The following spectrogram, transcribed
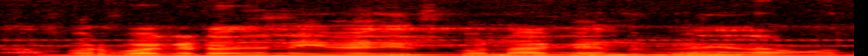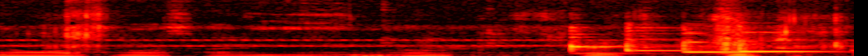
అంబర్ ప్యాకెట్ అది. నీవే తీసుకో నాకెందుకు కూర్చో ఇది. ఆ, కూర్చోండి కూర్చో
